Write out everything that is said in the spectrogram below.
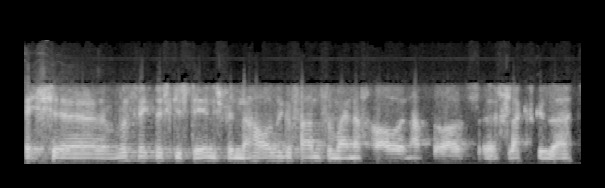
Ich äh, muss wirklich gestehen, ich bin nach Hause gefahren zu meiner Frau und habe so aus äh, Flachs gesagt,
